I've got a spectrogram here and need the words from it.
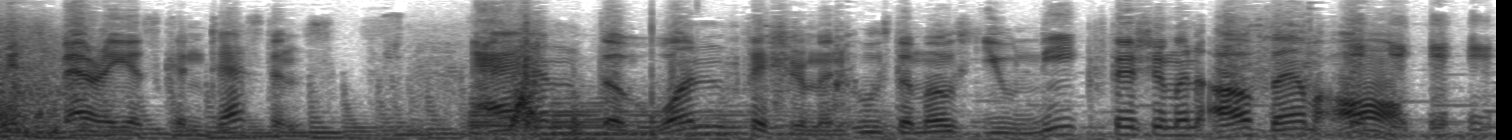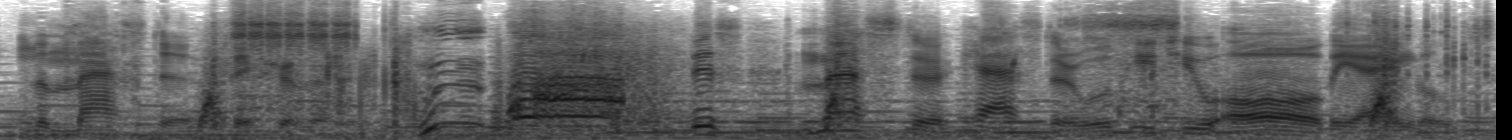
Its various contestants. And the one fisherman who's the most unique fisherman of them all. The master fisherman. This master caster will teach you all the angles.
